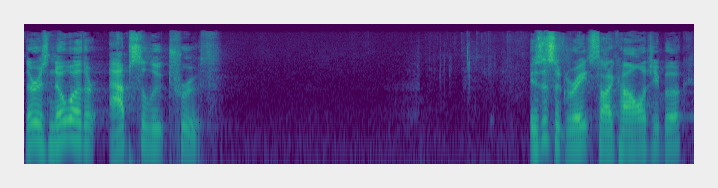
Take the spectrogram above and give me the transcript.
There is no other absolute truth. Is this a great psychology book?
